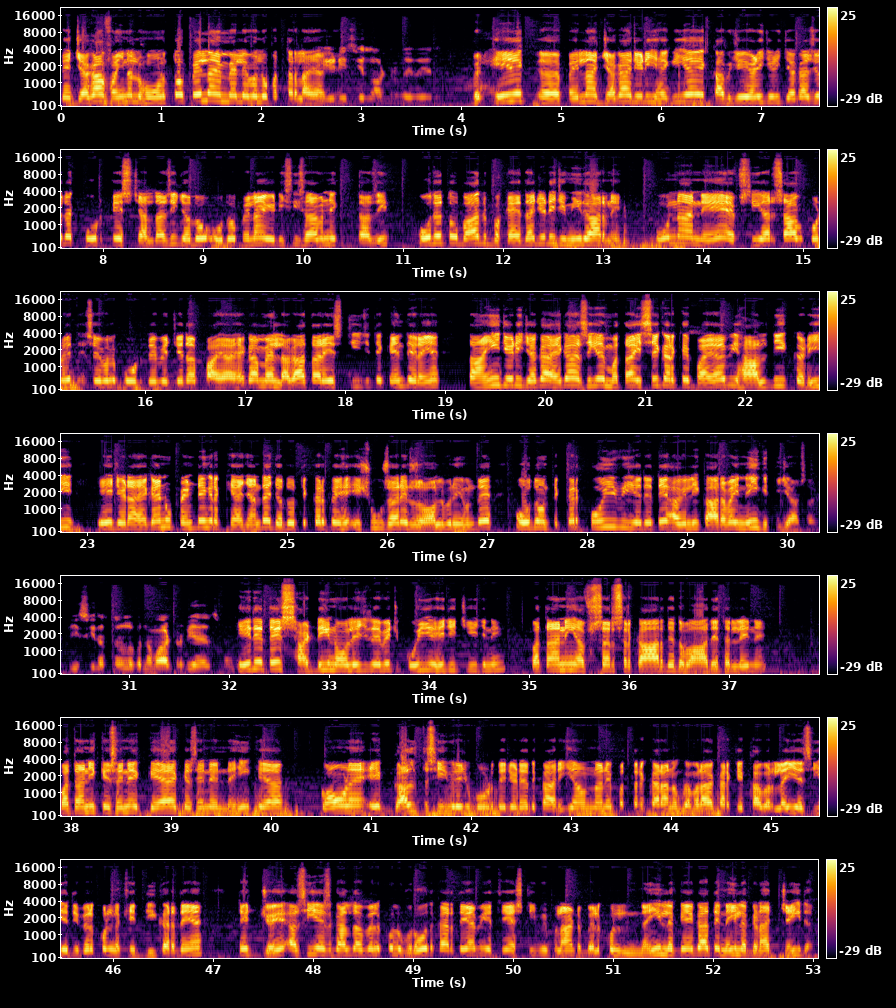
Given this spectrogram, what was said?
ਤੇ ਜਗ੍ਹਾ ਫਾਈਨਲ ਹੋਣ ਤੋਂ ਪਹਿਲਾਂ ਐਮਐਲਏ ਵੱਲੋਂ ਪੱਥਰ ਲਾਇਆ ਗਿਆ। ਈਡੀਸੀਐਲ ਆਰਡਰ ਹੋਏ ਹੋਏ ਵੀ ਇਹ ਪਹਿਲਾਂ ਜਗ੍ਹਾ ਜਿਹੜੀ ਹੈਗੀ ਹੈ ਇਹ ਕਬਜ਼ੇ ਵਾਲੀ ਜਿਹੜੀ ਜਗ੍ਹਾ ਸੀ ਉਹਦਾ ਕੋਰਟ ਕੇਸ ਚੱਲਦਾ ਸੀ ਜਦੋਂ ਉਦੋਂ ਪਹਿਲਾਂ ਏਡੀਸੀ ਸਾਹਿਬ ਨੇ ਕੀਤਾ ਸੀ। ਉਹਦੇ ਤੋਂ ਬਾਅਦ ਬਕਾਇਦਾ ਜਿਹੜੇ ਜ਼ਿਮੀਂਦਾਰ ਨੇ ਉਹਨਾਂ ਨੇ ਐਫਸੀਆਰ ਸਾਹਿਬ ਕੋਲੇ ਤੇ ਸਿਵਲ ਕੋਰਟ ਦੇ ਵਿੱਚ ਇਹਦਾ ਪਾਇਆ ਹੈਗਾ। ਮੈਂ ਲਗਾਤਾਰ ਇਸ ਚੀਜ਼ ਤੇ ਕਹਿੰਦੇ ਰਹੇ ਹਾਂ। ਤਾਂ ਹੀ ਜਿਹੜੀ ਜਗ੍ਹਾ ਹੈਗਾ ਅਸੀਂ ਇਹ ਮਤਾ ਇਸੇ ਕਰਕੇ ਪਾਇਆ ਵੀ ਹਾਲ ਦੀ ਘੜੀ ਇਹ ਜਿਹੜਾ ਹੈਗਾ ਇਹਨੂੰ ਪੈਂਡਿੰਗ ਰੱਖਿਆ ਜਾਂਦਾ। ਜਦੋਂ ਤੱਕ ਇਹ ਇਸ਼ੂ ਸਾਰੇ ਰਿਜ਼ੋਲਵ ਨਹੀਂ ਹੁੰਦੇ ਉਦੋਂ ਤੱਕ ਕੋਈ ਵੀ ਇਹਦੇ ਤੇ ਅਗਲੀ ਕਾਰਵਾਈ ਨਹੀਂ ਕੀਤੀ ਜਾ ਸਕਦੀ। ਡੀਸੀ ਦਫ਼ਤਰ ਵੱਲੋਂ ਕੋਈ ਨਵਾਂ ਆਰਡਰ ਵੀ ਆਇਆ ਸੰਬੰਧੀ? ਇਹਦੇ ਤੇ ਸਾਡੀ ਨੌਲੇਜ ਦੇ ਵਿੱਚ ਕੋਈ ਇਹੋ ਜੀ ਚੀਜ਼ ਨਹੀਂ। ਪਤਾ ਨਹੀਂ ਅਫਸਰ ਸਰਕਾਰ ਦੇ ਦਬਾਅ ਦੇ ਥੱਲੇ ਨੇ। ਪਤਾ ਨਹੀਂ ਕਿਸੇ ਨੇ ਕਿਹਾ ਕਿਸੇ ਨੇ ਨਹੀਂ ਕਿਹਾ। ਕੌਣ ਹੈ? ਇਹ ਗਲਤ ਸੀਵਰੇਜ ਬੋਰਡ ਦੇ ਜਿਹੜੇ ਅਧਿਕਾਰੀ ਆ ਉਹਨਾਂ ਨੇ ਪੱਤਰਕਾਰਾਂ ਨੂੰ ਗਮਰਾਹ ਕਰਕੇ ਖਬਰ ਲਈ। ਅਸੀਂ ਇਹਦੀ ਬਿਲਕੁਲ ਨਖੇਦੀ ਕਰਦੇ ਹਾਂ। ਤੇ ਜੇ ਅਸੀਂ ਇਸ ਗੱਲ ਦਾ ਬਿਲਕੁਲ ਵਿਰੋਧ ਕਰਦੇ ਹਾਂ ਵੀ ਇੱਥੇ ਐਸਟੀਪੀ ਪਲਾਂਟ ਬਿਲਕੁਲ ਨਹੀਂ ਲੱਗੇਗਾ ਤੇ ਨਹੀਂ ਲੱਗਣਾ ਚਾਹੀਦਾ।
